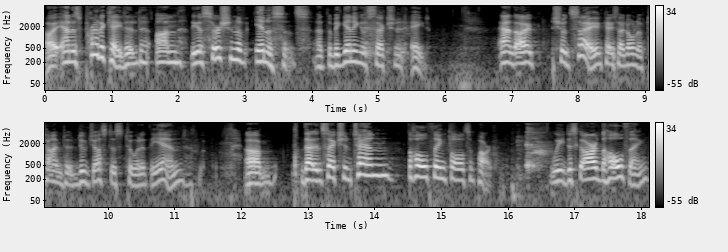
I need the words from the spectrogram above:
uh, and is predicated on the assertion of innocence at the beginning of section 8. And I should say, in case I don't have time to do justice to it at the end, um, that in section 10, the whole thing falls apart. We discard the whole thing,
